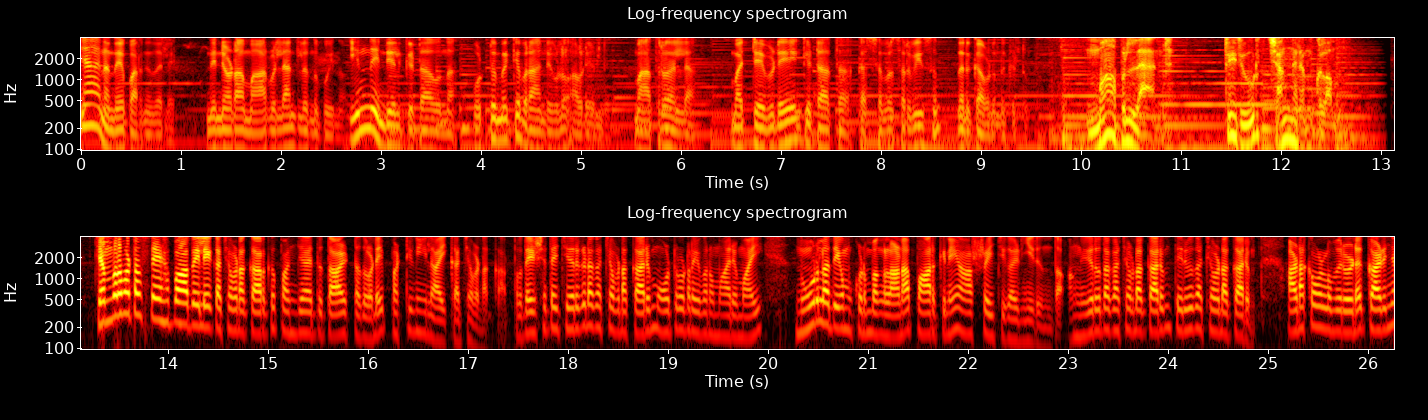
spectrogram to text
ഞാൻ അന്നേ പറഞ്ഞതല്ലേ? നിന്നോട് ആ മാർബിൾ ലാൻഡിലൊന്ന് പോയി. ഇന്ന് ഇന്ത്യയിൽ കിട്ടാവുന്ന ഒട്ടുമിക്ക ബ്രാൻഡുകളും അവിടെയുണ്ട്. മാത്രമല്ല മറ്റെവിടെയും കിട്ടാത്ത കസ്റ്റമർ സർവീസും നിനക്ക് അവിടെ നിന്ന് കിട്ടും. Marble land Tirur Changaramkulam. ചെമ്പ്രവട്ട സ്നേഹപാതയിലെ കച്ചവടക്കാർക്ക് പഞ്ചായത്ത് താഴ്ത്തതോടെ പട്ടിണിയിലായി കച്ചവടക്കാർ. പ്രദേശത്തെ ചെറുകിട കച്ചവടക്കാരും ഓട്ടോ ഡ്രൈവർമാരുമായി നൂറിലധികം കുടുംബങ്ങളാണ് പാർക്കിനെ ആശ്രയിച്ചു കഴിഞ്ഞിരുന്നത്. അംഗീകൃത കച്ചവടക്കാരും തെരുവ് കച്ചവടക്കാരും അടക്കമുള്ളവരോട് കഴിഞ്ഞ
